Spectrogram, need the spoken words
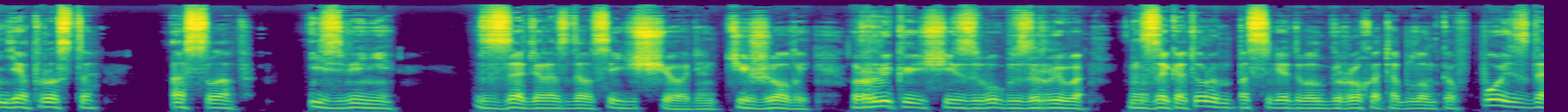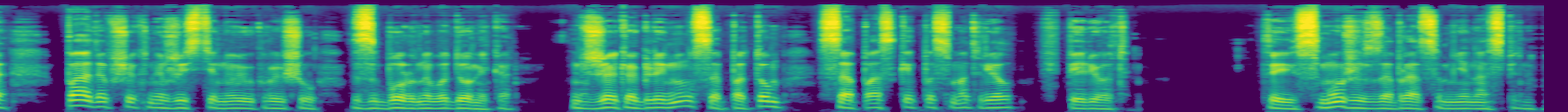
«Я просто ослаб. Извини». Сзади раздался еще один тяжелый, рыкающий звук взрыва, за которым последовал грохот обломков поезда, падавших на жестяную крышу сборного домика. Джек оглянулся, потом с опаской посмотрел вперед. «Ты сможешь забраться мне на спину?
